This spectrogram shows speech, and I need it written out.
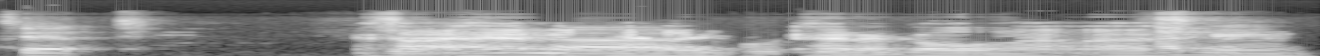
tipped. I thought Hedman Uh, had, a, had a goal in that last Hedman. game.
